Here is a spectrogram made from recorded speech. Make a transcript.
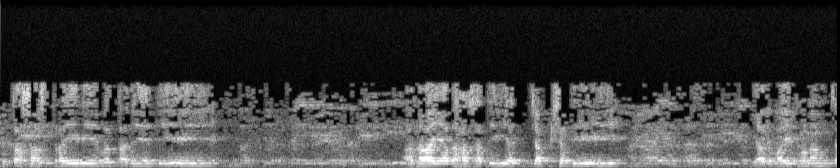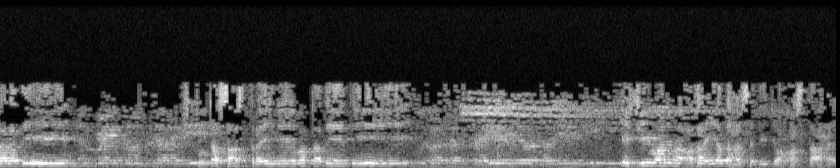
कुतशस्त्र तदेति। अथ यद हसति यक्षति यद मैथुनम चरती स्तुतशस्त्र तदेति। इस जीवन में अथ यद हसती जो हंसता है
